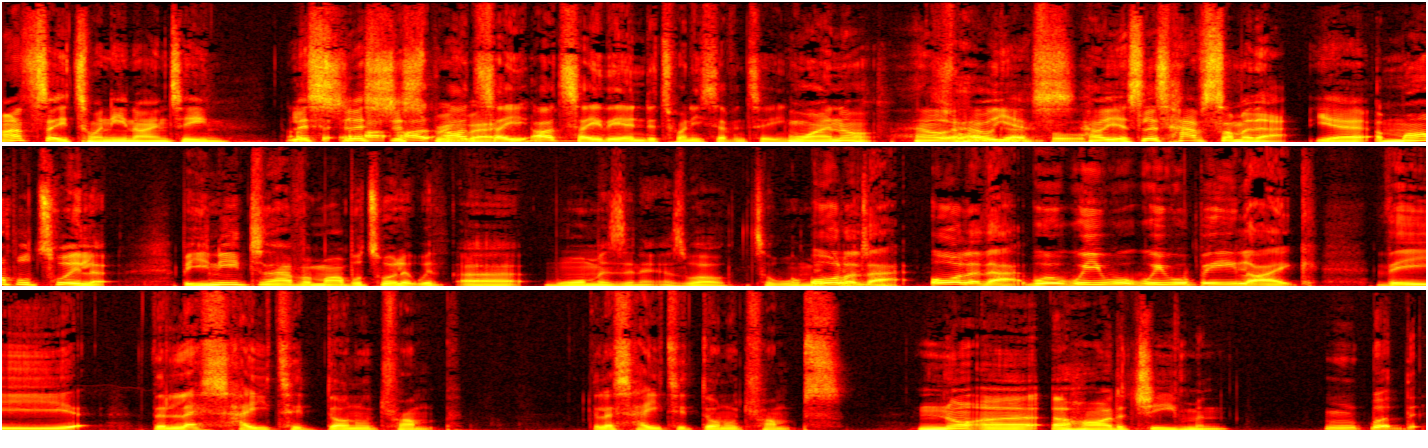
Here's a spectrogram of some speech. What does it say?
I'd say 2019. Let's let's just I'd back- say I'd say the end of 2017. Why not? Hell, That's hell yes, hell yes. Let's have some of that. Yeah, a marble toilet, but you need to have a marble toilet with uh, warmers in it as well to warm. all of that all of that we'll, we will we will be like the the less hated donald trump the less hated donald trumps Not a, a hard achievement. Mm, but th-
